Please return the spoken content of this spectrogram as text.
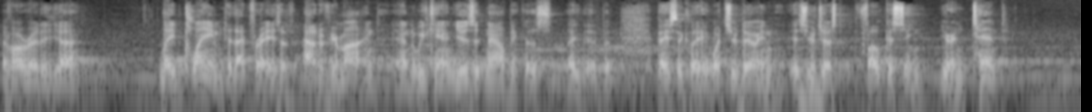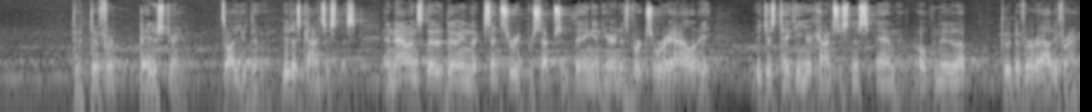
have already uh, laid claim to that phrase of out of your mind, and we can't use it now because they did. But basically, what you're doing is you're just focusing your intent to a different data stream. That's all you're doing. You're just consciousness. And now instead of doing the sensory perception thing and here in this virtual reality, You're just taking your consciousness and opening it up to a different reality frame.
